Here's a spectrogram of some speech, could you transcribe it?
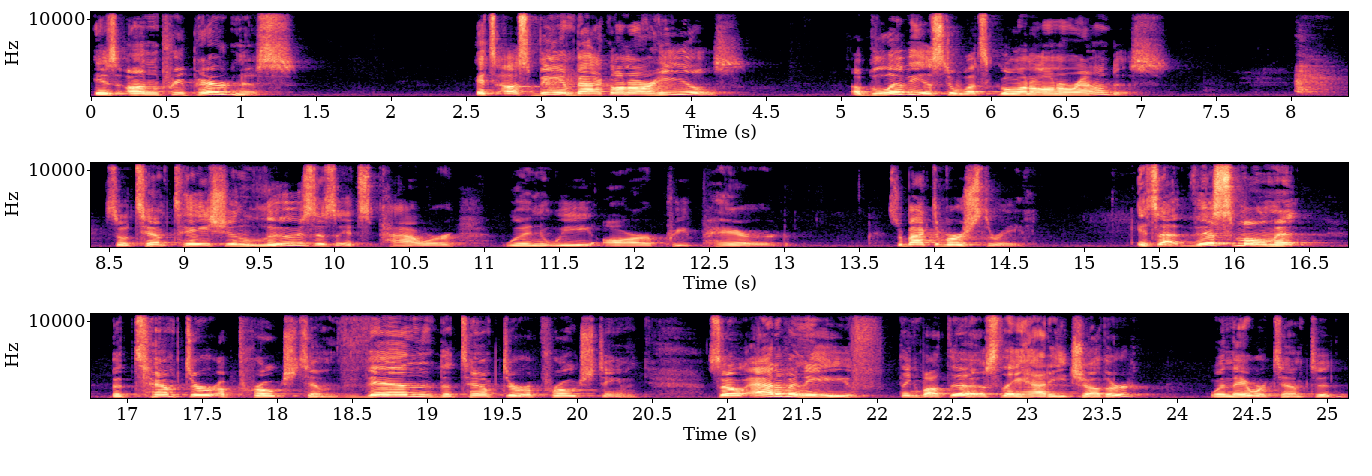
is unpreparedness. It's us being back on our heels oblivious to what's going on around us. So temptation loses its power when we are prepared. So back to verse 3. It's at this moment the tempter approached him. Then the tempter approached him. So Adam and Eve, think about this, they had each other when they were tempted.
